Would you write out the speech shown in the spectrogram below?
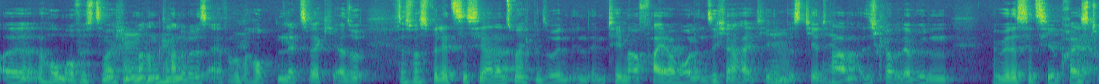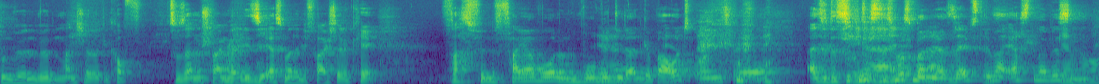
Homeoffice zum Beispiel mhm. machen kann oder das einfach überhaupt ein Netzwerk hier. Also das, was wir letztes Jahr dann zum Beispiel so in, in, in Thema Firewall und Sicherheit hier mhm. investiert ja. haben. Also ich glaube, da würden, wenn wir das jetzt hier preistun würden, würden manche den Kopf zusammenschlagen, weil die sich erstmal dann die Frage stellen, okay, was für eine Firewall und wo wird ja. die dann gebaut? Und äh, Also das, ja, das, das muss man ja, ja selbst das, immer erstmal wissen. Genau.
